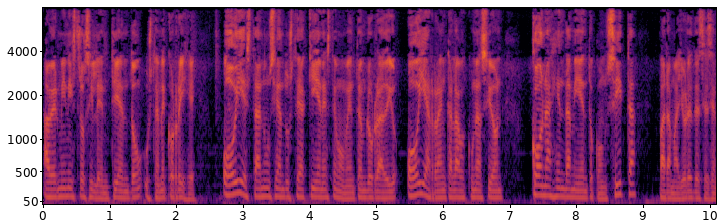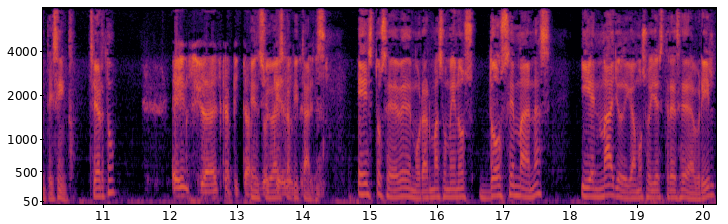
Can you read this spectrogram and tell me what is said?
A ver, ministro, si le entiendo, usted me corrige. Hoy está anunciando usted aquí en este momento en Blue Radio, hoy arranca la vacunación con agendamiento, con cita para mayores de 65, ¿cierto? En ciudades capitales. En ciudades capitales. Esto se debe demorar más o menos dos semanas y en mayo, digamos hoy es 13 de abril,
